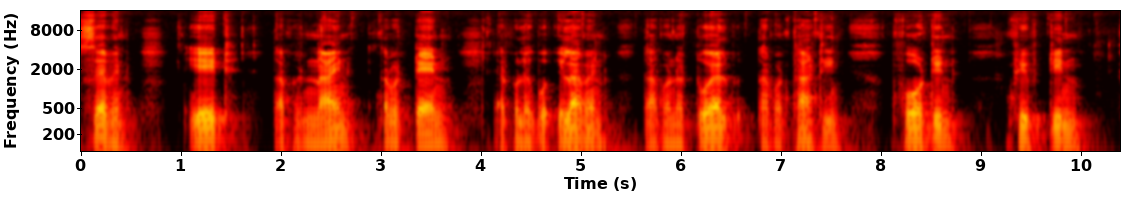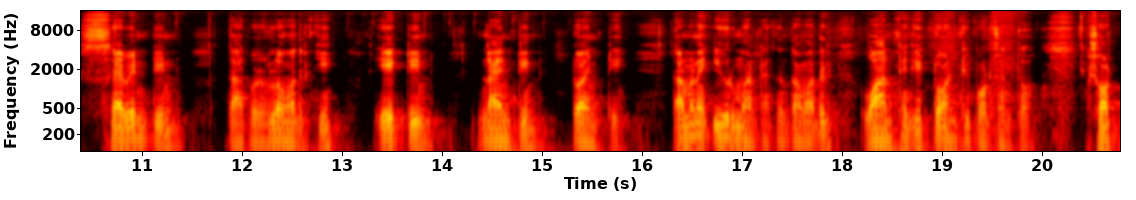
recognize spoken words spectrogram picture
seven eight তারপর নাইন তারপর টেন এরপর লিখব ইলেভেন তারপর টুয়েলভ তারপর থার্টিন ফোরটিন ফিফটিন সেভেন্টিন তারপর হলো আমাদের কি? এইটিন নাইনটিন টোয়েন্টি তার মানে ইউর মানটা, কিন্তু আমাদের ওয়ান থেকে টোয়েন্টি পর্যন্ত। শর্ত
